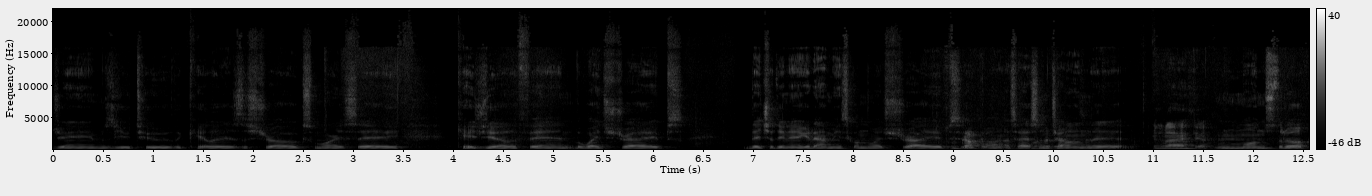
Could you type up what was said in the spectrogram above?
James, U2, The Killers, The Strokes, Morrissey, Cage the Elephant, The White Stripes. De hecho tiene Grammys con The White Stripes. Y con- o sea, es un chabón de, Es una bestia. un monstruo.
